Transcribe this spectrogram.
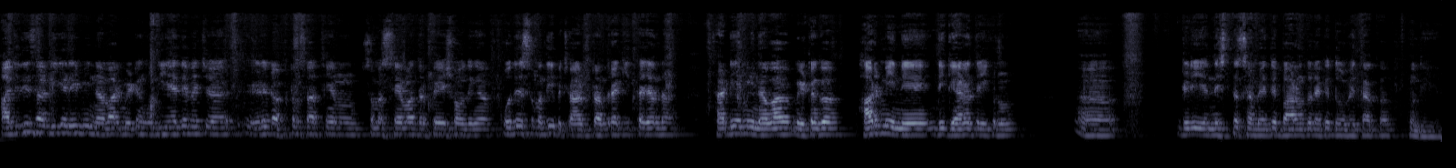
ਅੱਜ ਦੀ ਸਾਡੀ ਜਿਹੜੀ ਮਹੀਨਾਵਾਰ ਮੀਟਿੰਗ ਹੁੰਦੀ ਹੈ, ਇਹਦੇ ਵਿੱਚ ਜਿਹੜੇ ਡਾਕਟਰ ਸਾਥੀਆਂ ਨੂੰ ਸਮੱਸਿਆਵਾਂ ਦਰਪੇਸ਼ ਆਉਂਦੀਆਂ, ਉਹਦੇ ਸੰਬੰਧੀ ਵਿਚਾਰ ਵਟਾਂਦਰਾ ਕੀਤਾ ਜਾਂਦਾ। ਸਾਡੀ ਇਹ ਮਹੀਨਾਵਾਰ ਮੀਟਿੰਗ ਹਰ ਮਹੀਨੇ ਦੀ 11 ਤਰੀਕ ਨੂੰ ਜਿਹੜੀ ਨਿਸ਼ਚਿਤ ਸਮੇਂ ਤੇ 12 ਤੋਂ ਲੈ ਕੇ 2 ਵਜੇ ਤੱਕ ਹੁੰਦੀ ਹੈ।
